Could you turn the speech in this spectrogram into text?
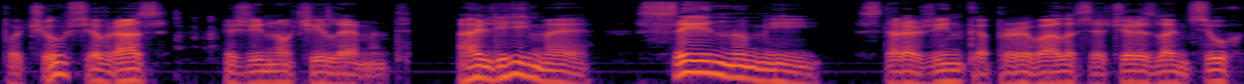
почувся враз жіночий лемент. Аліме, сину мій. Стара жінка проривалася через ланцюг.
